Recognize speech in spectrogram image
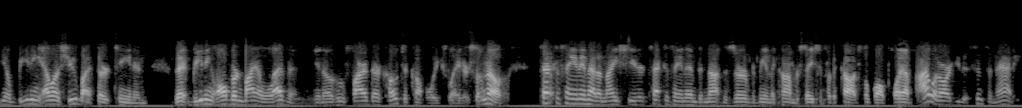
you know, beating LSU by 13 and that beating Auburn by 11, you know, who fired their coach a couple weeks later. So no, Texas A&M had a nice year. Texas A&M did not deserve to be in the conversation for the college football playoff. I would argue that Cincinnati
